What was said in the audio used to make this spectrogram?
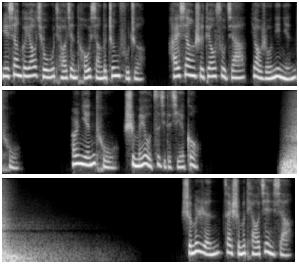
也像个要求无条件投降的征服者，还像是雕塑家要揉捏粘土。而粘土是没有自己的结构。什么人在什么条件下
